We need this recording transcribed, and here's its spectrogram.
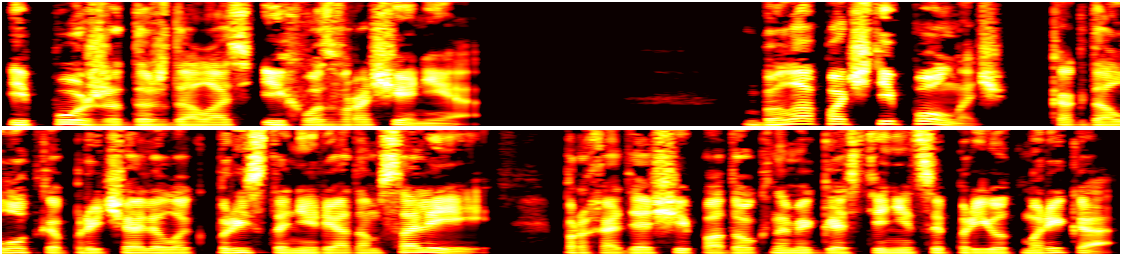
И позже дождалась их возвращения. Была почти полночь, когда лодка причалила к пристани рядом с аллеей, проходящей под окнами гостиницы «Приют моряка».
